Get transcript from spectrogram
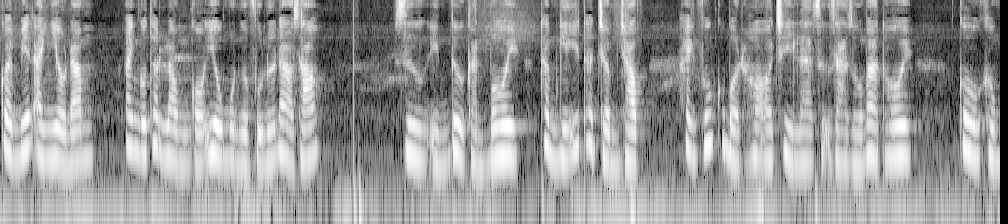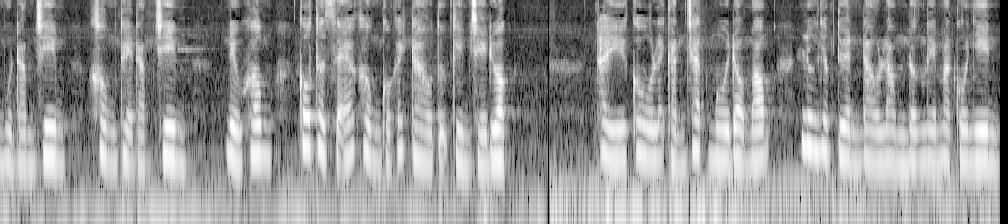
Quen biết anh nhiều năm Anh có thật lòng có yêu một người phụ nữ nào sao? Dương Yến Tử cắn môi Thầm nghĩ thật trầm trọng. Hạnh phúc của bọn họ chỉ là sự giả dối mà thôi. Cô không muốn đắm chìm Không thể đắm chìm. Nếu không cô thật sẽ không có cách nào tự kiềm chế được. Thấy cô lại cắn chặt môi đỏ mọng Lương Nhập Tuyền đau lòng nâng lên mặt cô nhìn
